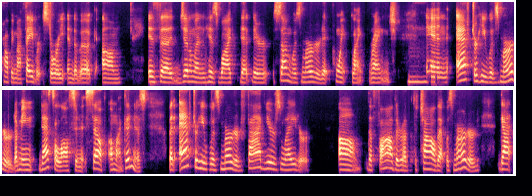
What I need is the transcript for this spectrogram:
probably my favorite story in the book. Um, is the gentleman, his wife, that their son was murdered at point blank range. Mm-hmm. And after he was murdered, I mean, that's a loss in itself. Oh my goodness. But after he was murdered, five years later, um, the father of the child that was murdered got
